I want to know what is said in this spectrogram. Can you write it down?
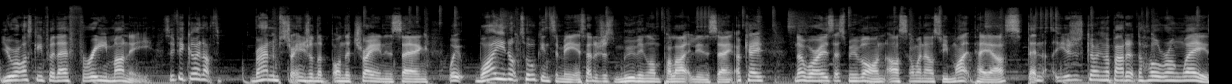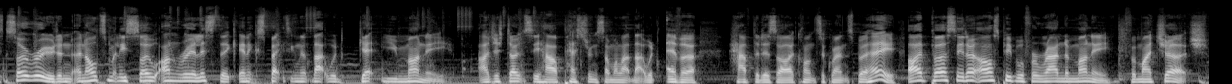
you're asking for their free money. So if you're going up to random stranger on the on the train and saying, "Wait, why are you not talking to me?" instead of just moving on politely and saying, "Okay, no worries, let's move on. Ask someone else who might pay us." Then you're just going about it the whole wrong way. So rude and, and ultimately so unrealistic in expecting that that would get you money. I just don't see how pestering someone like that would ever have the desired consequence. But hey, I personally don't ask people for random money for my church.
